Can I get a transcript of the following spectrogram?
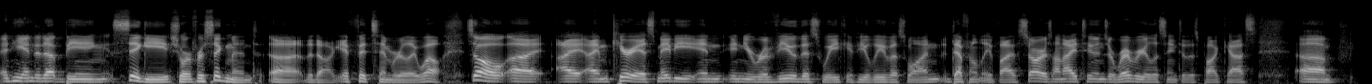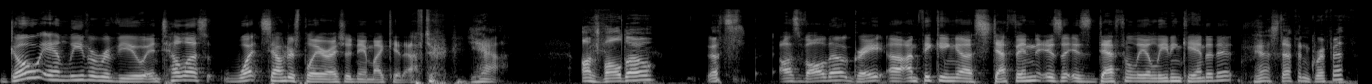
and he ended up being Siggy, short for Sigmund, uh, the dog. It fits him really well. So uh, I, I'm curious, maybe in in your review this week, if you leave us one, definitely five stars on iTunes or wherever you're listening to this podcast, um, go and leave a review and tell us what Sounders player I should name my kid after. yeah, Osvaldo. That's Osvaldo, great. Uh, I'm thinking uh, Stefan is is definitely a leading candidate. yeah, Stefan Griffith.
